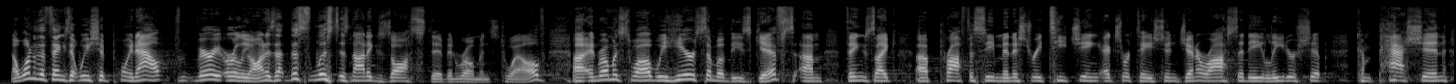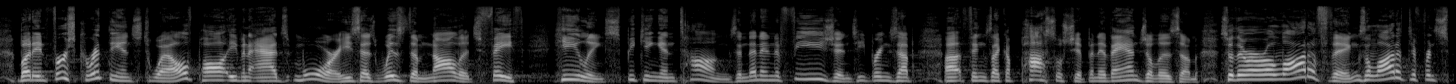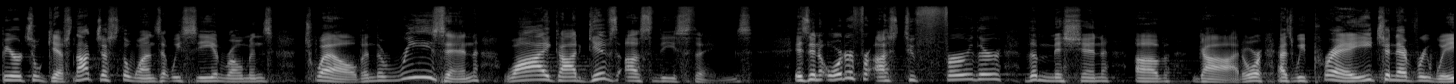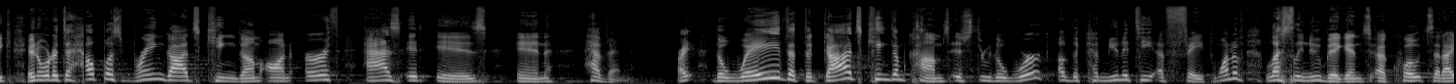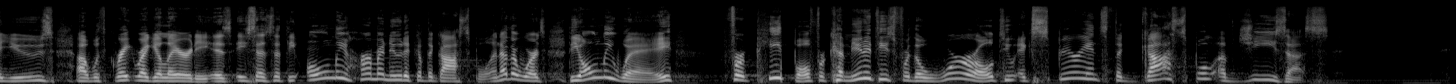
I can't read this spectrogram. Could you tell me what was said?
Now, one of the things that we should point out very early on is that this list is not exhaustive in Romans 12. Uh, in Romans 12, we hear some of these gifts um, things like uh, prophecy, ministry, teaching, exhortation, generosity, leadership, compassion. But in 1 Corinthians 12, Paul even adds more. He says wisdom, knowledge, faith, healing, speaking in tongues. And then in Ephesians, he brings up uh, things like apostleship and evangelism. So there are a lot of things, a lot of different spiritual gifts, not just the ones that we see in Romans 12. And the reason why God gives us these things is in order for us to further the mission of God. Or as we pray each and every week, in order to help us bring God's kingdom on earth as it is in heaven. Right? The way that the God's kingdom comes is through the work of the community of faith. One of Lesslie Newbigin's uh, quotes that I use uh, with great regularity is he says that the only hermeneutic of the gospel, in other words, the only way for people, for communities, for the world to experience the gospel of Jesus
